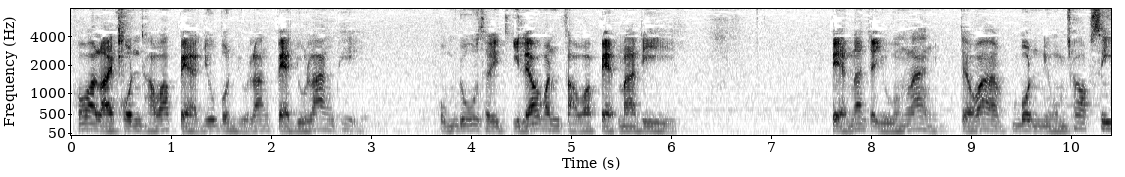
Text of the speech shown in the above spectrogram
เพราะว่าหลายคนถามว่าแปดอยู่บนอยู่ล่างแปดอยู่ล่างพี่ ผมดูสถิติแล้ววันเสาร์ว่าแปดมาดีแปดน่าจะอยู่ข้างล่าง แต่ว่าบนนี่ผมชอบซี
